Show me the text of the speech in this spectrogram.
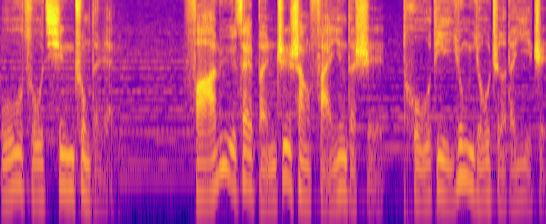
无足轻重的人。法律在本质上反映的是土地拥有者的意志。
